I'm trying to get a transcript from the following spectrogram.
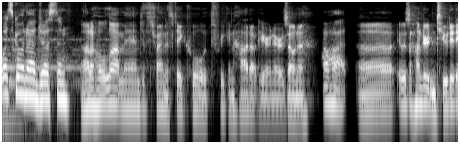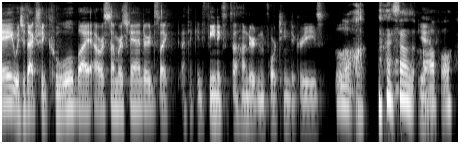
What's going on, Justin? Not a whole lot, man. Just trying to stay cool. It's freaking hot out here in Arizona. How hot? Uh, it was 102 today, which is actually cool by our summer standards. Like I think in Phoenix it's 114 degrees, Ugh, that sounds Yeah. awful.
